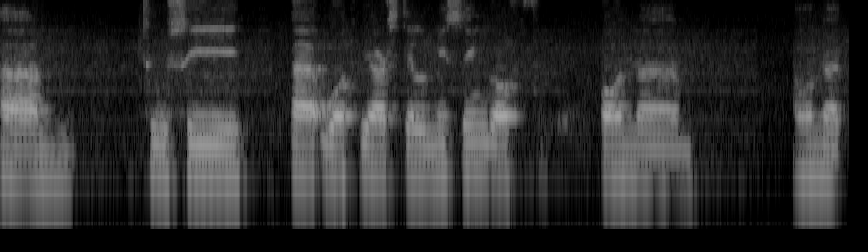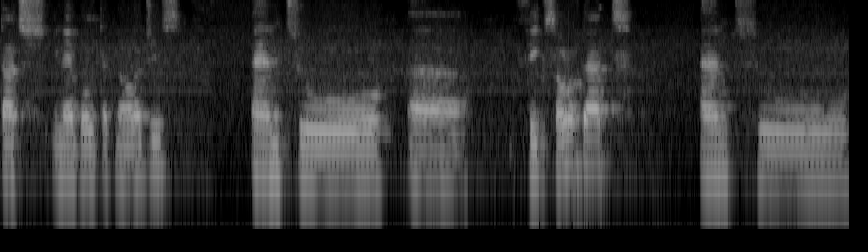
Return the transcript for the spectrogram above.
um, to see what we are still missing of on um, on uh, touch-enabled technologies and to uh, fix all of that and to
